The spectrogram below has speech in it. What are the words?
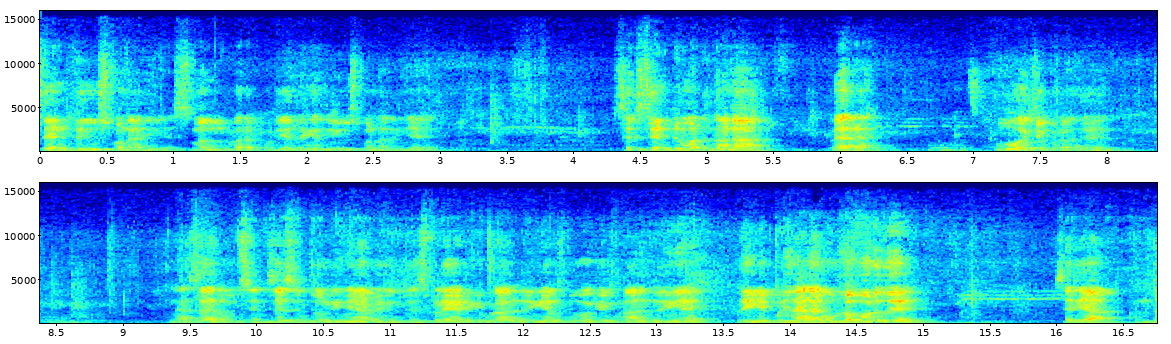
சென்ட் யூஸ் பண்ணாதீங்க. ஸ்மெல் வரக்கூடியது எதுவும் யூஸ் பண்ணாதீங்க. சரி சென்ட் மட்டும்தானா? வேற? பூ வைக்கக்கூடாது. என்ன சார் சென்சேஷன் சொல்றீங்க ஸ்ப்ரே அடிக்கக்கூடாதுன்றீங்க பூ வைக்கக்கூடாதுன்றீங்க. இது எப்படி தான் நாங்கள் உள்ள போறது? சரியா? அந்த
